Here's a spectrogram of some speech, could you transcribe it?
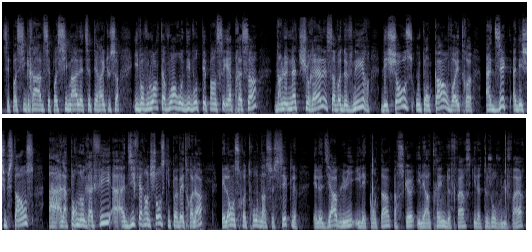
c'est pas si grave, c'est pas si mal, etc. et tout ça. Il va vouloir t'avoir au niveau de tes pensées. Et après ça, dans le naturel, ça va devenir des choses où ton corps va être addict à des substances, à, la pornographie, à, à, différentes choses qui peuvent être là. Et là, on se retrouve dans ce cycle. Et le diable, lui, il est content parce qu'il est en train de faire ce qu'il a toujours voulu faire,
